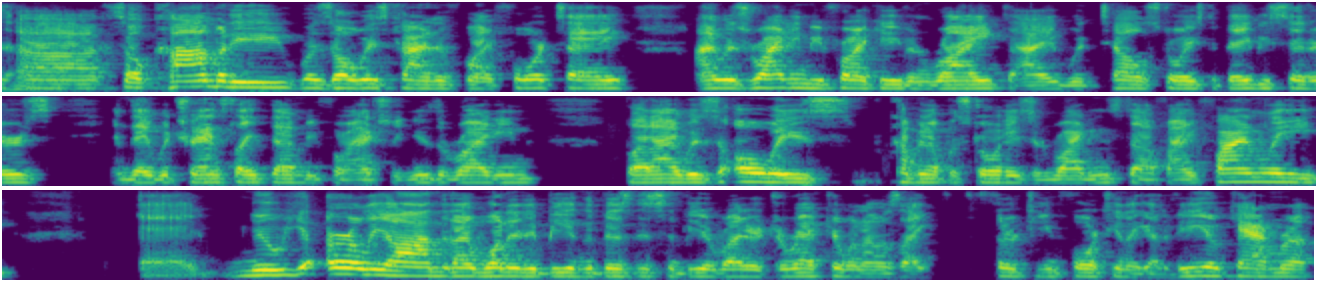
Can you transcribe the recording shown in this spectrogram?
uh, so comedy was always kind of my forte. I was writing before I could even write. I would tell stories to babysitters, and they would translate them before I actually knew the writing. But I was always coming up with stories and writing stuff. I finally uh, knew early on that I wanted to be in the business and be a writer director. When I was like 13, 14, I got a video camera.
